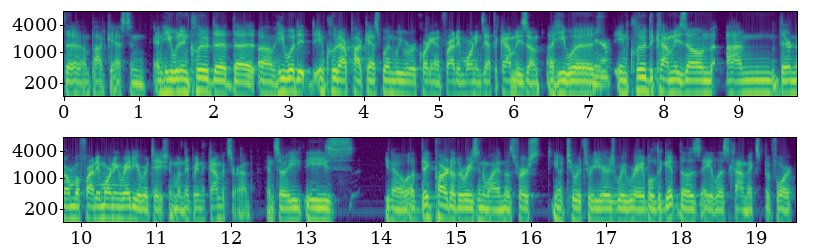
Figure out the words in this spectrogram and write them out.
the um, podcast, and and he would include the the um, he would include our podcast when we were recording on Friday mornings at the Comedy Zone. Uh, he would yeah. include the Comedy Zone on their normal Friday morning radio rotation when they bring the comics around, and so he he's you know, a big part of the reason why in those first, you know, two or three years we were able to get those A-list comics before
